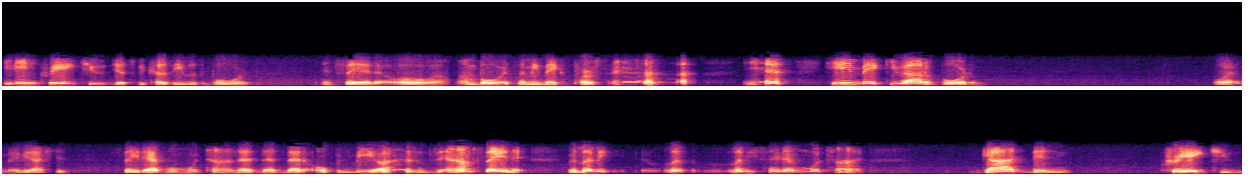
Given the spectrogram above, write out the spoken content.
He didn't create you just because he was bored and said, "Oh well, I'm bored. Let me make a person." yeah, he didn't make you out of boredom. Boy, maybe I should say that one more time. That that that opened me up, and I'm saying it. But let me let let me say that one more time. God didn't create you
